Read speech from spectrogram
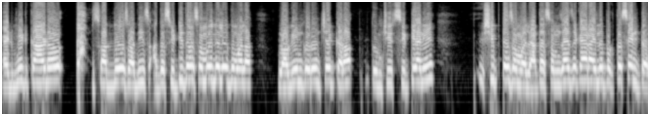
ऍडमिट कार्ड सात दिवस आधी आता सिटी तर समजलेली आहे तुम्हाला. लॉग इन करून चेक करा. तुमची सिटी आणि शिफ्ट समजले आता समजायचं काय राहिलं फक्त सेंटर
